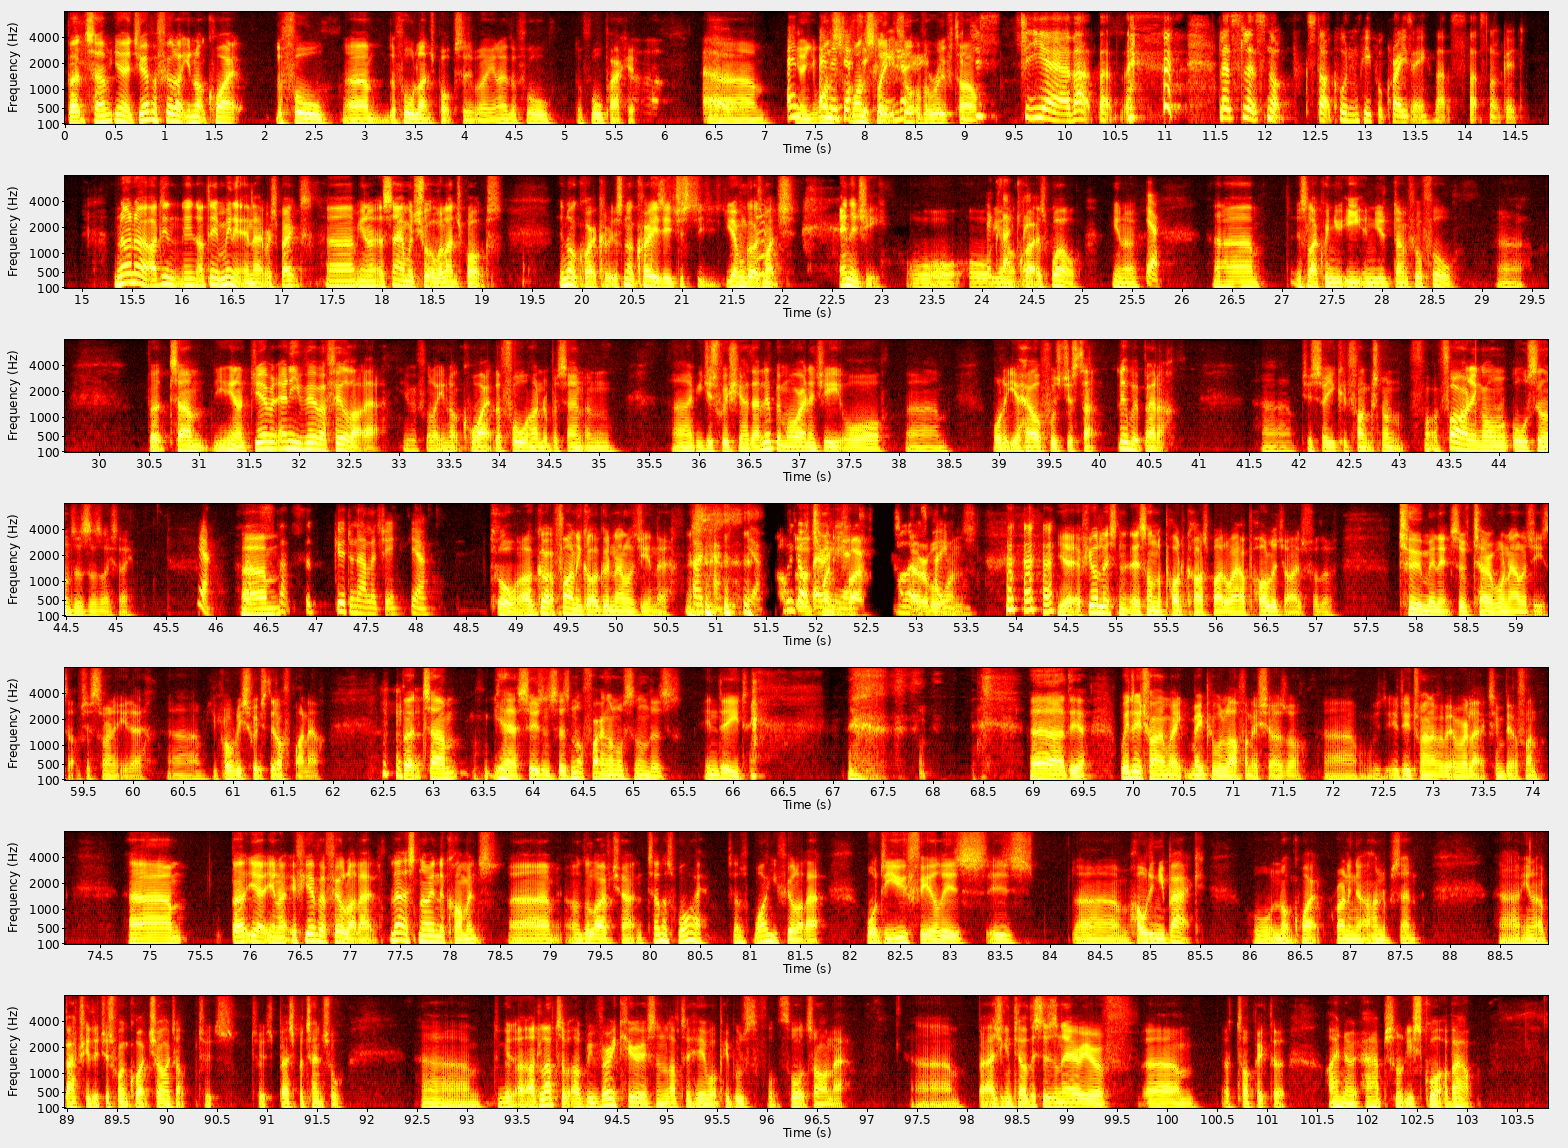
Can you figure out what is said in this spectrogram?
but um, yeah, do you ever feel like you're not quite the full um, the full lunchbox, as it were? You know, the full the full packet. Um, you know, you're one, one slate no, short of a roof tile. Just, yeah, that that let's let's not start calling people crazy. That's that's not good. No, no, I didn't. I didn't mean it in that respect. Um, you know, a sandwich short of a lunchbox. It's not quite. It's not crazy. Just you haven't got as much energy, or or exactly. you're not quite as well. You know. Yeah. Um, it's like when you eat and you don't feel full. Uh, but um, you know, do you ever any of you ever feel like that? You ever feel like you're not quite the full hundred percent, and uh, you just wish you had that little bit more energy, or um, or that your health was just that little bit better, uh, just so you could function on firing on all cylinders, as I say. Yeah, that's, um, that's a good analogy. Yeah. Cool. I've got finally got a good analogy in there. Okay. Yeah, we got there 25 in the end. Terrible ones. yeah, if you're listening to this on the podcast, by the way, I apologise for the two minutes of terrible analogies that I've just thrown at you there. Um, you probably switched it off by now. But um, yeah, Susan says not firing on all cylinders. Indeed. Oh dear. We do try and make, make people laugh on this show as well. Uh, we, we, do try and have a bit of relaxing, bit of fun. Um, but yeah, you know, if you ever feel like that, let us know in the comments um, on the live chat and tell us why. Tell us why you feel like that. What do you feel is is um, holding you back or not quite running at 100%? uh, you know, a battery that just won't quite charge up to its to its best potential. Um, I'd love to. I'd be very curious and love to hear what people's thoughts are on that. Um, but as you can tell, this is an area of um, a topic that I know absolutely squat about.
